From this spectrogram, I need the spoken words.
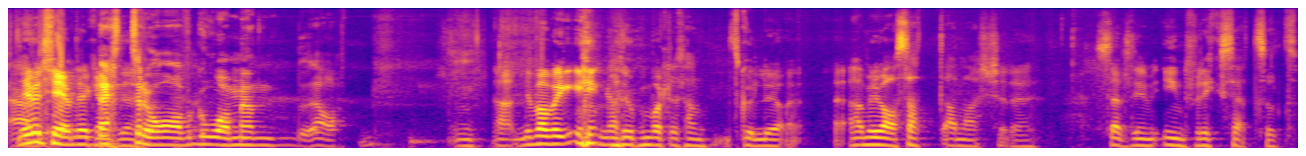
Det är väl trevligt kanske. Bättre att avgå men ja. Ja, det var väl ganska uppenbart att han skulle, han blev avsatt annars eller ställt in inför riksrätt. Så att,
